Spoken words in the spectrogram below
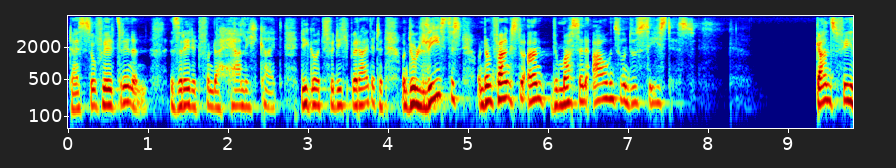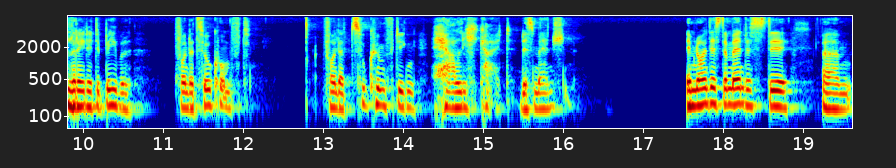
Da ist so viel drinnen. Es redet von der Herrlichkeit, die Gott für dich bereitet hat. Und du liest es und dann fangst du an, du machst deine Augen zu und du siehst es. Ganz viel redet die Bibel von der Zukunft, von der zukünftigen Herrlichkeit des Menschen. Im Neuen Testament ist die, ähm,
